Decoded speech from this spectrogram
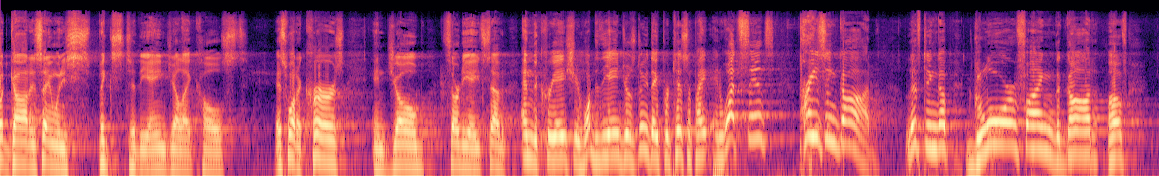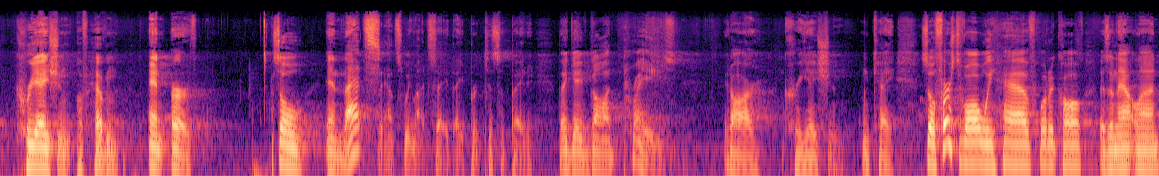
what God is saying when He speaks to the angelic host is what occurs in Job 38 7. And the creation, what do the angels do? They participate in what sense? Praising God, lifting up, glorifying the God of creation of heaven and earth. So, in that sense, we might say they participated. They gave God praise at our creation. Okay. So, first of all, we have what I call as an outline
